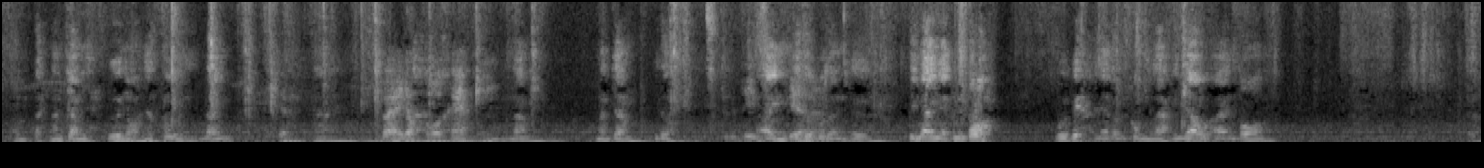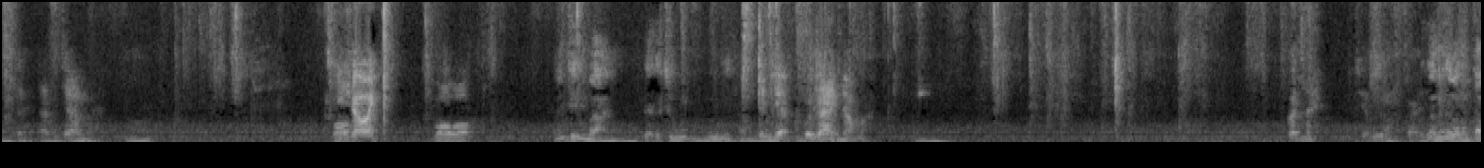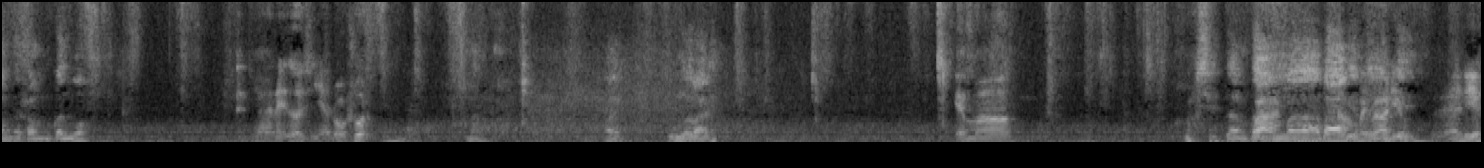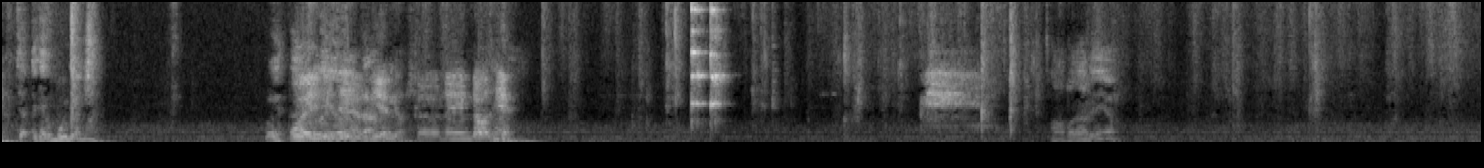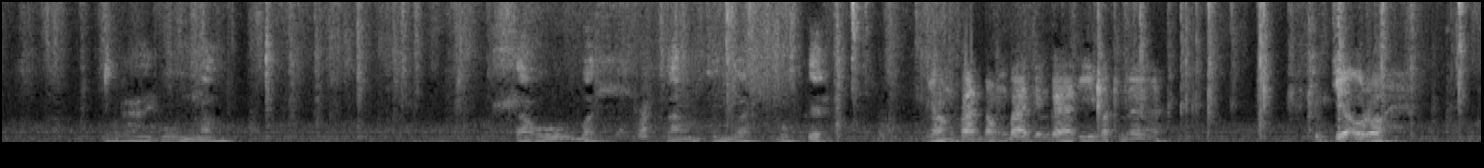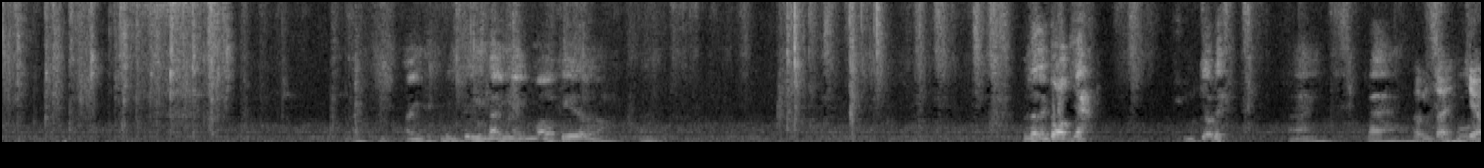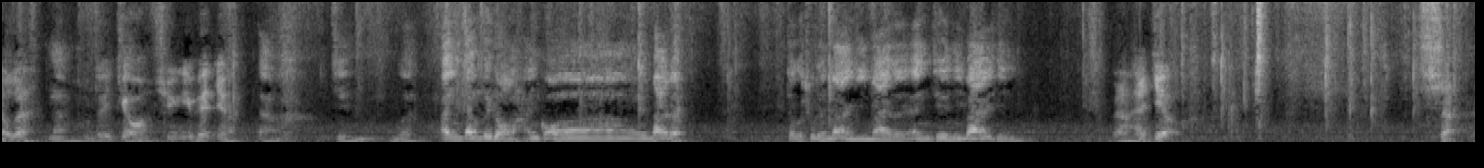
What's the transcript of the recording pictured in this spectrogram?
Âm tạch năm trăm nhỉ? Cứ nhỏ nhặt thôi đánh. Dạ. vài đọc có khác. năm năm trăm. Tự tin anh thôi là- cô thân ừ. tính anh là tính to. Vui vẻ nha con cùng làm với nhau ai to. Năm trăm à? Ừ. Thì sao anh? Bỏ bỏ. Anh trên bài để các chú nhìn phòng tính nhận với cánh trăm à? Cân này. Xem Ừ. phải Gắn vào 500 là xong một cân luôn. Nhà nãy giờ chỉ nhẽ đổ suốt. Nào đấy chú ngửa bài đi. Em uh, tám tám à, ba điểm bảy ba đấy điểm. thì ra điểm. Chắc chắc có bốn điểm rồi ui tám ui điểm điểm điểm. nay anh đỏ thế? Ờ, vào ra đi em. Rồi bốn năm. Sáu bảy tám chín mười. Ok. Nhầm phát đóng ba tiếng gà đi mất ờ, chục triệu rồi anh thì cứ bình tĩnh đánh này mơ kia rồi bây giờ đánh to nhé một triệu đi. Hai ba âm sảnh Bốn. triệu rồi. năm. Đầy triệu suy nghĩ hết nhỉ? Tám chín mười. Anh đang dây đỏ mà anh có bài đây. Cho các chú lên bài nhìn bài rồi anh chưa nhìn bài chứ. Vào hai triệu.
